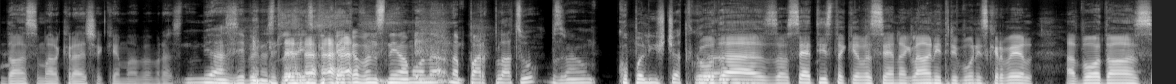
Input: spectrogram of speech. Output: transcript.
danes je malo krajše, kaj ima v mraz. Ja, zebe nas tle, iz Giteka ven snemamo na, na park placu, zraven kopališča. Tako da za vse tiste, ki vas je na glavni tribuni skrbel, a bo danes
